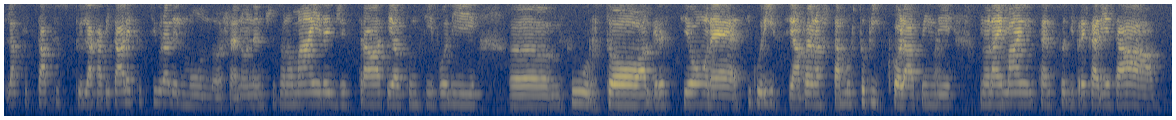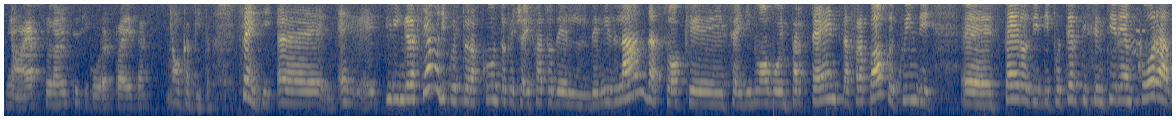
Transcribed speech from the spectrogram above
la città più, la capitale più sicura del mondo, cioè non ci sono mai registrati alcun tipo di eh, furto, aggressione, sicurissima, poi è una città molto piccola, quindi non hai mai un senso di precarietà, no, è assolutamente sicuro il paese. Ho capito. Senti, eh, eh, ti ringraziamo di questo racconto che ci hai fatto del, dell'Islanda, so che sei di nuovo in partenza fra poco e quindi eh, spero di, di, poterti sentire ancora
